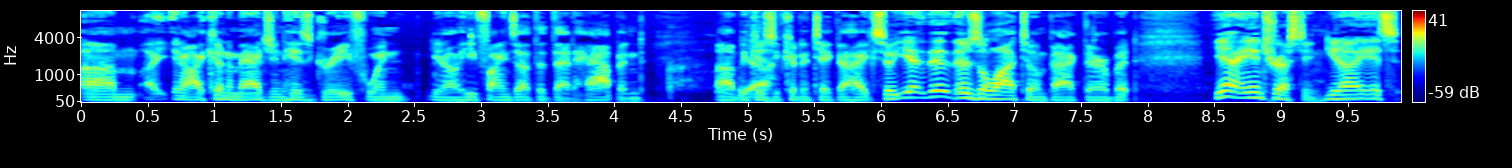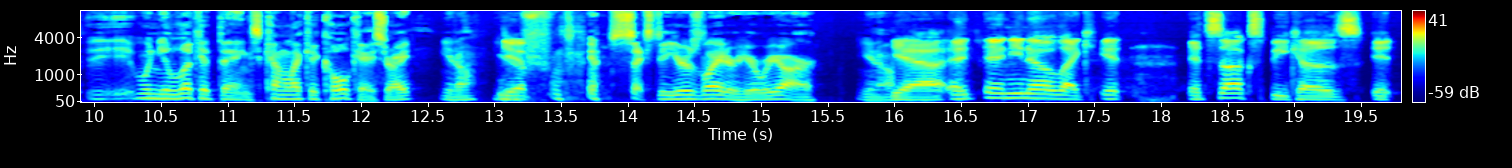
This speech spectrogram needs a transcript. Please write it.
Um, I- you know, I couldn't imagine his grief when you know he finds out that that happened uh, because Yeah. he couldn't take the hike. So yeah, there, there's a lot to unpack there, but. Yeah, interesting. You know, it's it, when you look at things, kind of like a cold case, right? You know, Yep. Sixty years later, here we are. You know, Yeah, and, and you know, like it, it sucks because it,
